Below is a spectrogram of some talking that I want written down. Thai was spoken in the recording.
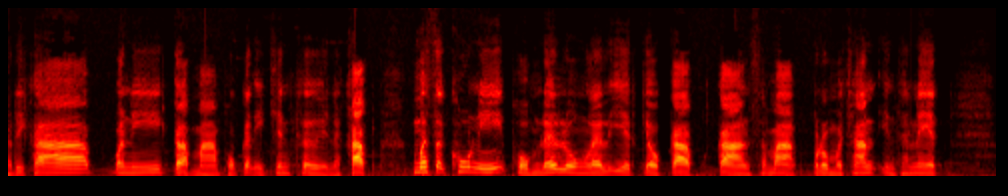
วัสดีครับ วันนี้กลับมาพบกันอีกเช่นเคยนะครับ เมื่อสักครู่นี้ผมได้ลงรายละเอียดเกี่ยวกับการสมัครโปรโมชั่นอินเทอร์เน็ต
